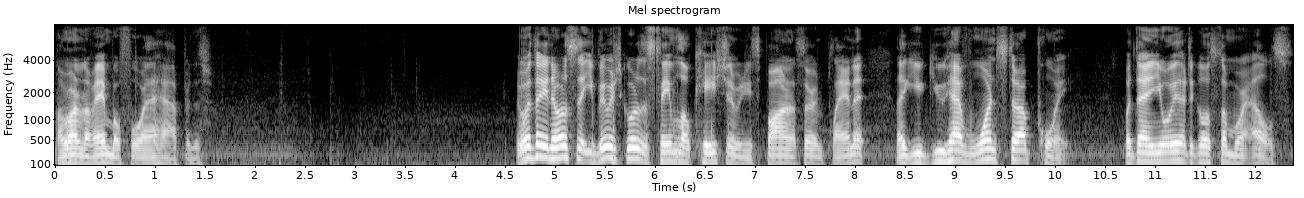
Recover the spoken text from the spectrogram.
I'm running out of ammo before that happens. The one thing I noticed that you pretty much go to the same location when you spawn on a certain planet. Like, you, you have one start point, but then you always have to go somewhere else.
